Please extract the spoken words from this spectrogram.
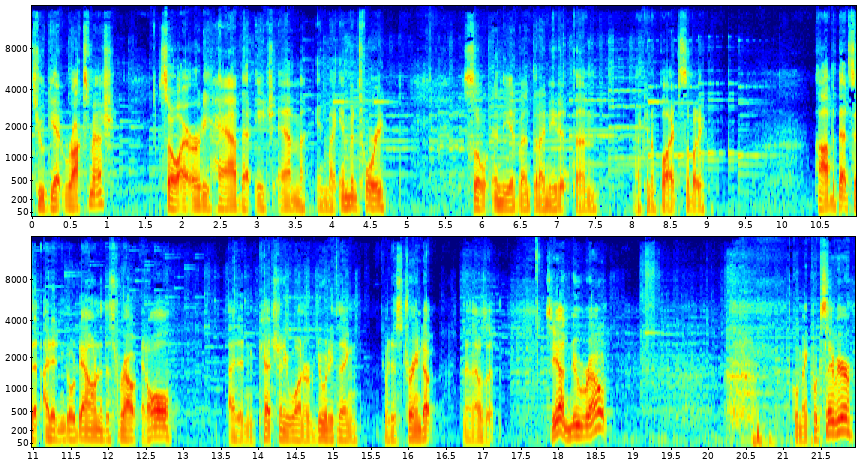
to get Rock Smash. So I already have that HM in my inventory. So in the event that I need it, then I can apply it to somebody. Uh, but that's it. I didn't go down this route at all. I didn't catch anyone or do anything. I just trained up, and that was it. So yeah, new route. Go make quick save here.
